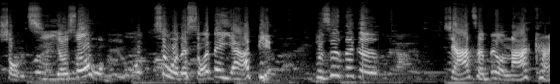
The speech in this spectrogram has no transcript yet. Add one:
手机，有时候我我是我的手会被压扁，不是那个夹层被我拉开。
